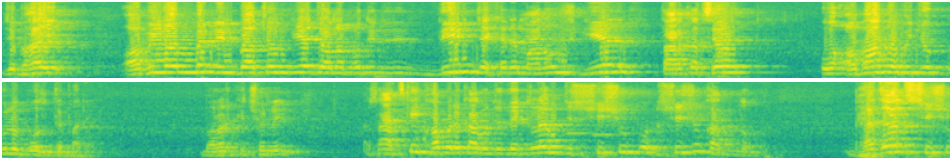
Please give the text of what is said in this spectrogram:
যে ভাই অবিলম্বে নির্বাচন দিয়ে জনপ্রতিনিধি দিন যেখানে মানুষ গিয়ে তার কাছে ও অভাব অভিযোগগুলো বলতে পারে। বলার কিছু নেই। আচ্ছা, আজকেই খবরের কাগজে দেখলাম যে শিশু শিশু খাদ্য ভেজাল শিশু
